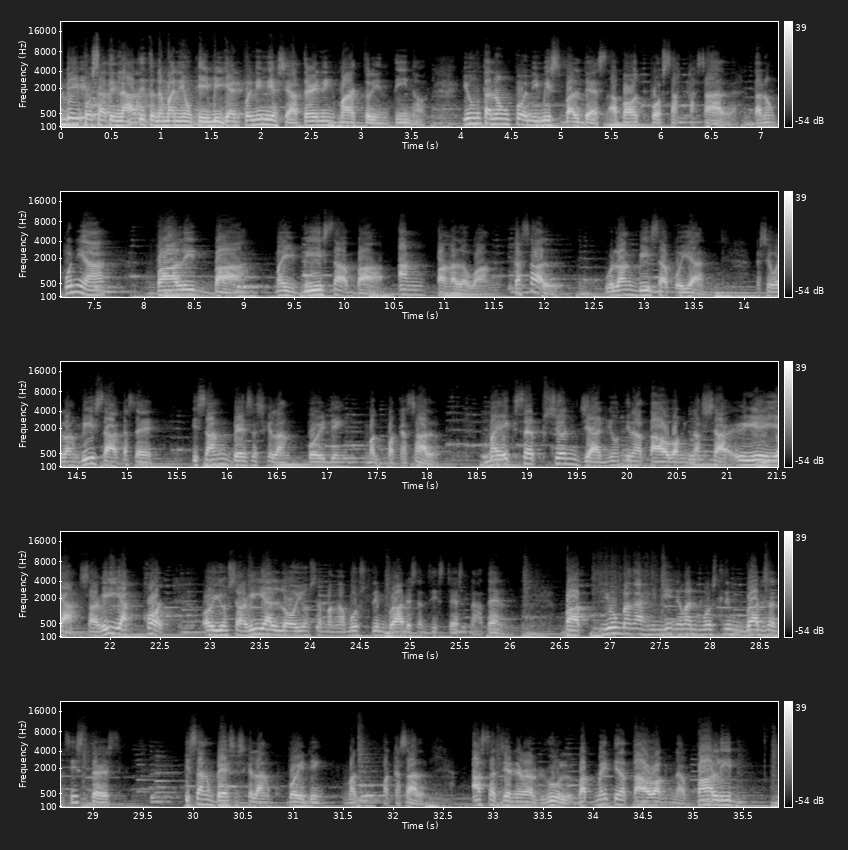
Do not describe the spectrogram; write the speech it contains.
Good day po sa atin lahat. Ito naman yung kaibigan po ninyo, si Attorney Mark Tolentino. Yung tanong po ni Miss Valdez about po sa kasal. Tanong po niya, valid ba, may visa ba ang pangalawang kasal? Walang visa po yan. Kasi walang visa kasi isang beses ka lang pwedeng magpakasal. May exception dyan yung tinatawag na Sharia, Sharia court or yung Sharia law yung sa mga Muslim brothers and sisters natin. But yung mga hindi naman Muslim brothers and sisters, isang beses ka lang pwedeng magpakasal as a general rule. But may tinatawag na valid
